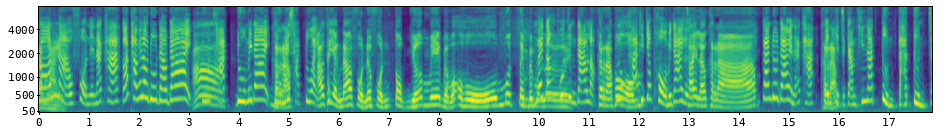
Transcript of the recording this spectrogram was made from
ร้อนหนาวฝนเนี่ยนะคะ ก็ทำให้เราดูดาวได้อ่าดูชัดดูไม่ได้ครัดูบไม่ชัดด้วย เอาถ้าอย่างหน้าฝนเนี่ยฝนตกเยอะเมฆแบบว่า โอ้โหมืดเต็มไปหมดเลย ไม่ต้องพูดถึงดาวหรอกครับผมลุงพระอาทิตย์ยังโผล่ไม่ได้เลย ใช่แล้วครับ การดูดาวเนี่ยนะคะครับเป็นกิจกรรมที่น่าตื่นตาตื่นใจ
